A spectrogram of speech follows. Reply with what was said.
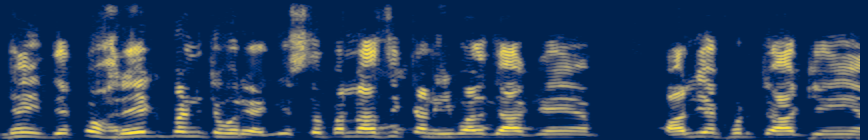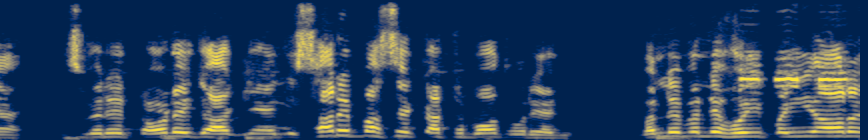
ਨਹੀਂ, ਦੇਖੋ, ਹਰੇਕ ਪਿੰਡ ਚ ਹੋ ਰਿਹਾ ਜੀ। ਇਸ ਤੋਂ ਪਹਿਲਾਂ ਅਸੀਂ ਘਣੀਵਾਲ ਜਾ ਕੇ ਆਏ ਆ ਪਾਲੀਆ ਖੁਰਦ ਜਾ ਕੇ ਆਏ ਆ ਸਵੇਰੇ ਟੌੜੇ ਜਾ ਕੇ ਆਏ ਜੀ। ਸਾਰੇ ਪਾਸੇ ਇਕੱਠ ਬਹੁਤ ਹੋ ਰਿਹਾ ਜੀ। ਬੱਲੇ ਬੱਲੇ ਹੋਈ ਪਈ ਆ ਔਰ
